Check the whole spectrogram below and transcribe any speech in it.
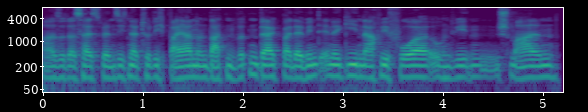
Also das heißt, wenn sich natürlich Bayern und Baden-Württemberg bei der Windenergie Energie nach wie vor irgendwie einen schmalen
